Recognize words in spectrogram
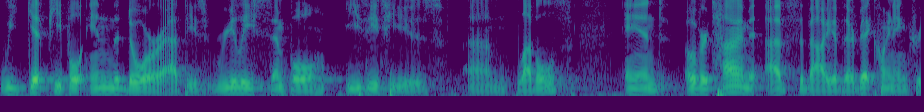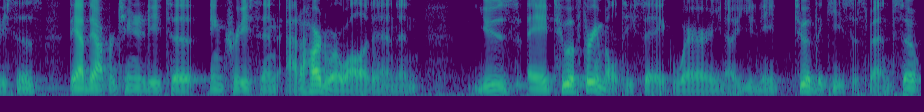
we get people in the door at these really simple, easy to use um, levels and over time, as the value of their Bitcoin increases, they have the opportunity to increase and add a hardware wallet in and use a two of three multi-sig where you know you need two of the keys to spend. So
